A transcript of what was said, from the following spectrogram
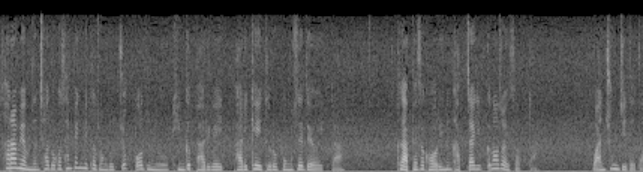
사람이 없는 차도가 300m 정도 쭉 뻗은 후 긴급 바리베, 바리케이트로 봉쇄되어 있다. 그 앞에서 거리는 갑자기 끊어져 있었다. 완충지대다.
